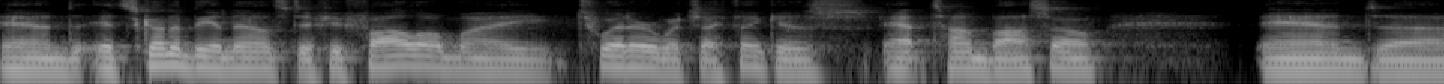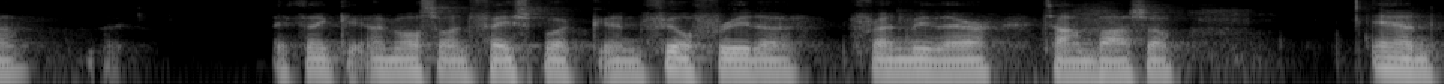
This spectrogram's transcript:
And it's going to be announced if you follow my Twitter, which I think is at Tom Basso. And uh, I think I'm also on Facebook, and feel free to friend me there, Tom Basso. And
